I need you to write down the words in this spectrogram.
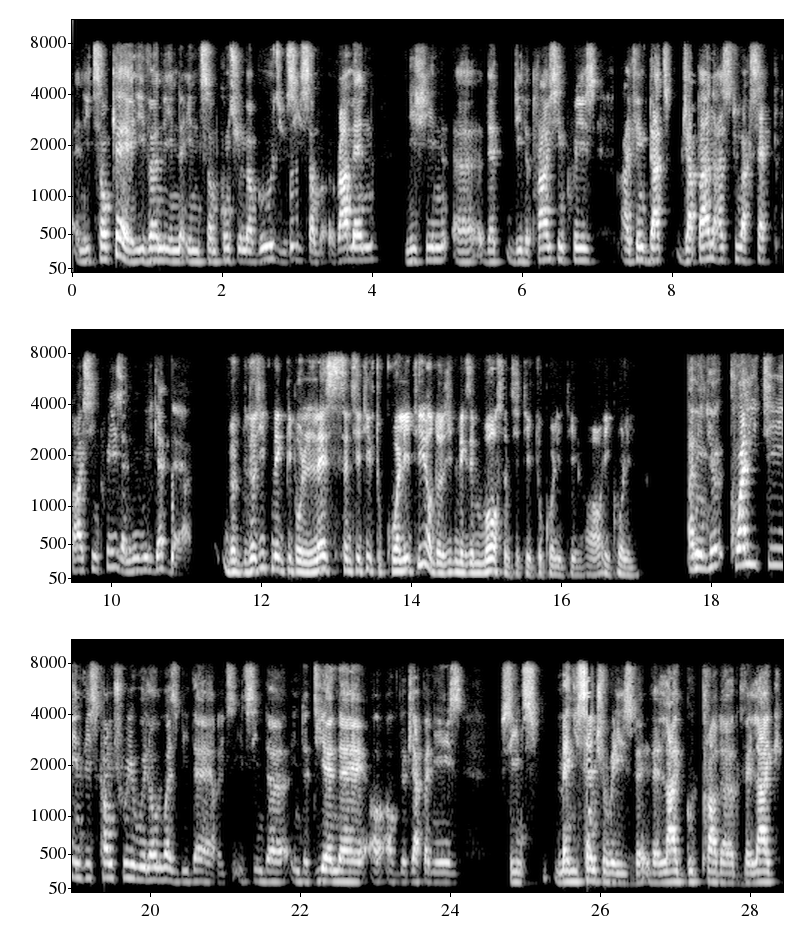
and it's okay. Even in in some consumer goods, you see some ramen Nissin uh, that did a price increase. I think that Japan has to accept price increase, and we will get there. But does it make people less sensitive to quality, or does it make them more sensitive to quality, or equally? I mean, you, quality in this country will always be there. It's it's in the in the DNA of, of the Japanese since many centuries. They, they like good product. They like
